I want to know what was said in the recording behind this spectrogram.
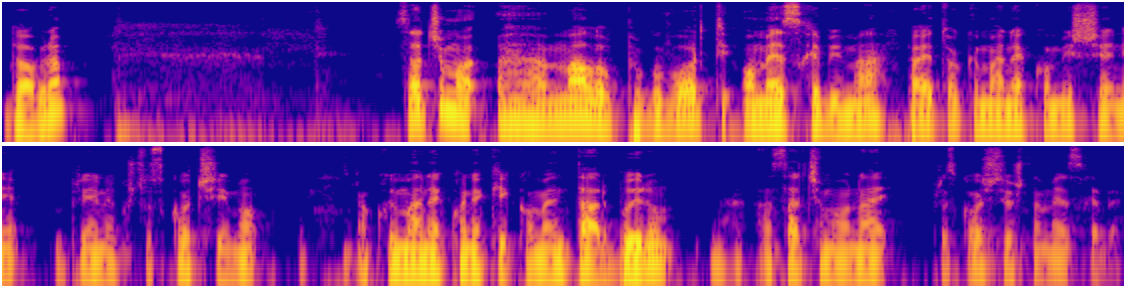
Dobro. Sad ćemo eh, malo pogovoriti o meshebima, pa eto ako ima neko mišljenje, prije nego što skočimo, ako ima neko neki komentar, bujru, a sad ćemo onaj preskočiti još na meshebe.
